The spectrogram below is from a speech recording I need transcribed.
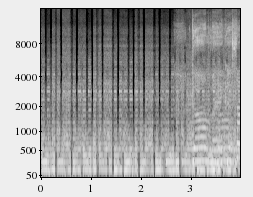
There is a way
